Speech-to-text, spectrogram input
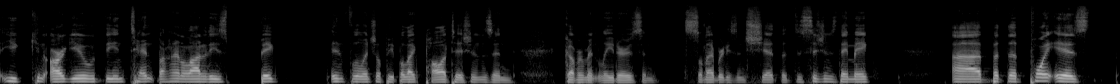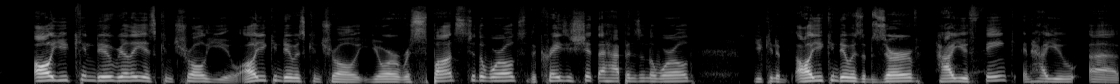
you can argue the intent behind a lot of these big influential people like politicians and government leaders and celebrities and shit, the decisions they make. Uh, but the point is, all you can do really is control you. All you can do is control your response to the world, to the crazy shit that happens in the world. You can all you can do is observe how you think and how you. Uh,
